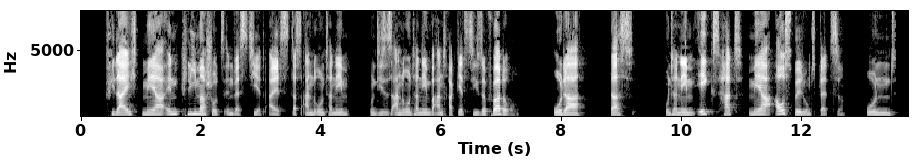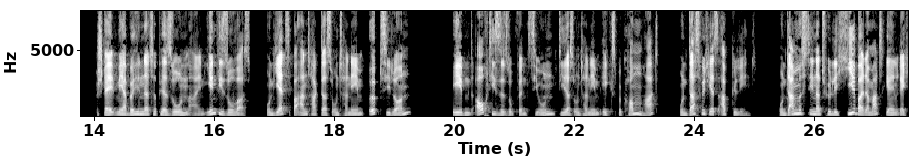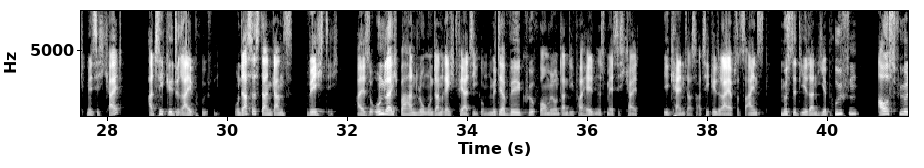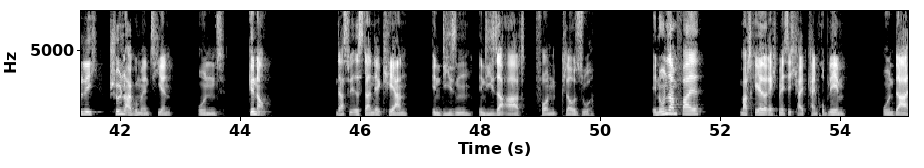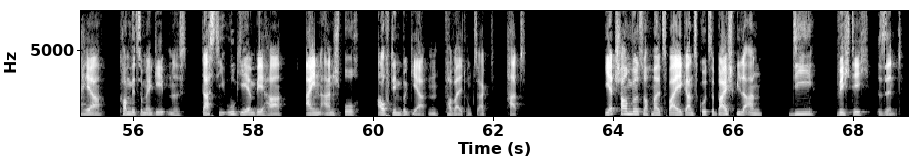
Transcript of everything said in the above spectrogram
vielleicht mehr in Klimaschutz investiert als das andere Unternehmen und dieses andere Unternehmen beantragt jetzt diese Förderung. Oder das Unternehmen X hat mehr Ausbildungsplätze und stellt mehr behinderte Personen ein. Irgendwie sowas. Und jetzt beantragt das Unternehmen Y eben auch diese Subvention, die das Unternehmen X bekommen hat. Und das wird jetzt abgelehnt. Und dann müsst ihr natürlich hier bei der materiellen Rechtmäßigkeit Artikel 3 prüfen. Und das ist dann ganz wichtig. Also Ungleichbehandlung und dann Rechtfertigung mit der Willkürformel und dann die Verhältnismäßigkeit. Ihr kennt das. Artikel 3 Absatz 1 müsstet ihr dann hier prüfen, ausführlich, schön argumentieren und genau. Das ist dann der Kern in, diesen, in dieser Art von Klausur. In unserem Fall materielle Rechtmäßigkeit kein Problem und daher kommen wir zum Ergebnis, dass die UGMBH einen Anspruch auf den begehrten Verwaltungsakt hat. Jetzt schauen wir uns nochmal zwei ganz kurze Beispiele an, die wichtig sind.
